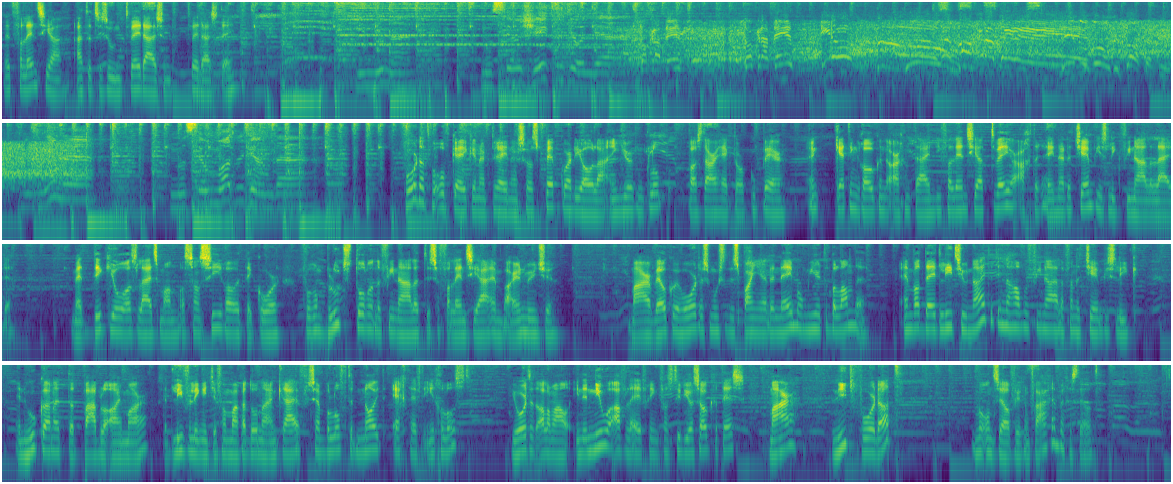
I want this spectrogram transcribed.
het Valencia uit het seizoen 2000-2001. Menina, no seu jeito de olhar. Socrates, Socrates, tirou! Lindo gol de Sócrates! Menina, no seu modo de andar. Voordat we opkeken naar trainers zoals Pep Guardiola en Jurgen Klopp, was daar Hector Couper. Een kettingrokende Argentijn die Valencia twee jaar achtereen naar de Champions League finale leidde. Met Dick Jol als leidsman was San Siro het decor voor een bloedstollende finale tussen Valencia en Bayern München. Maar welke hoorders moesten de Spanjaarden nemen om hier te belanden? En wat deed Leeds United in de halve finale van de Champions League? En hoe kan het dat Pablo Aymar, het lievelingetje van Maradona en Cruyff, zijn belofte nooit echt heeft ingelost? Je hoort het allemaal in de nieuwe aflevering van Studio Socrates. Maar niet voordat we onszelf weer een vraag hebben gesteld.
